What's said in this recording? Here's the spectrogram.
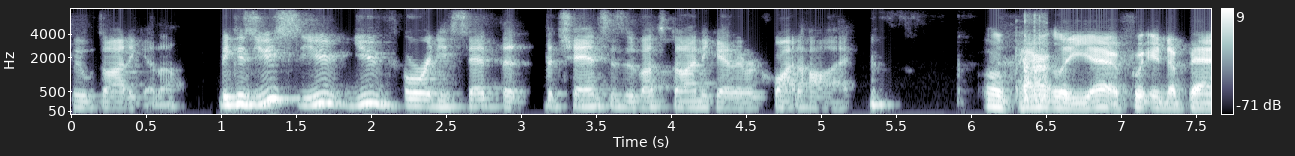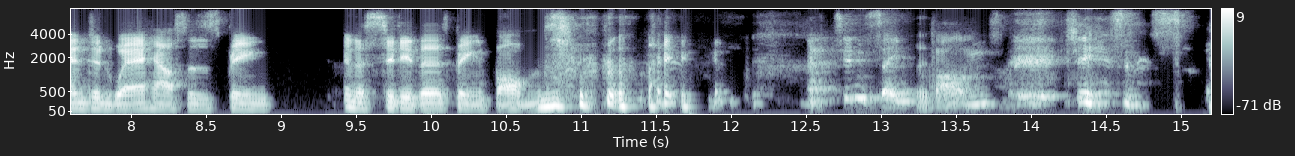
we will die together. Because you you you've already said that the chances of us dying together are quite high. Well, apparently, yeah. If we're in abandoned warehouses, being in a city that's being bombed, like, I didn't say bombs. Jesus.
